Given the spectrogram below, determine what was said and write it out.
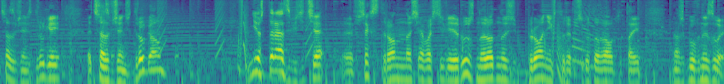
czas wziąć drugiej, e, czas wziąć drugą. Już teraz widzicie e, wszechstronność, a właściwie różnorodność broni, które przygotował tutaj nasz główny zły.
